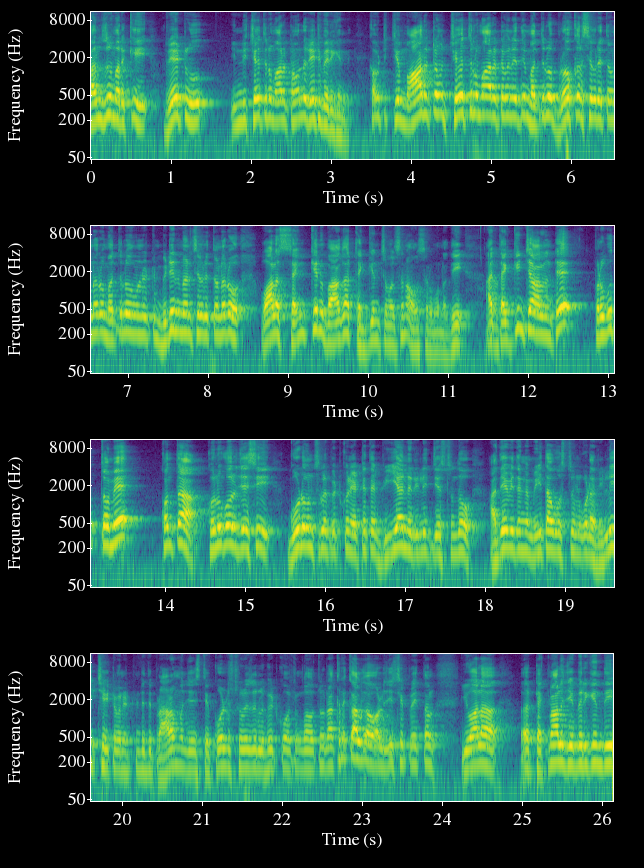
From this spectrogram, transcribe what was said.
కన్జ్యూమర్కి రేటు ఇన్ని చేతులు మారటం వల్ల రేటు పెరిగింది. కాబట్టి మారటం చేతులు మారటం అనేది మధ్యలో బ్రోకర్స్ ఎవరైతే ఉన్నారో మధ్యలో ఉన్నటువంటి మిడిల్ మ్యాన్స్ ఎవరైతే ఉన్నారో వాళ్ళ సంఖ్యను బాగా తగ్గించవలసిన అవసరం ఉన్నది. అది తగ్గించాలంటే ప్రభుత్వమే కొంత కొనుగోలు చేసి గూడౌన్స్లో పెట్టుకుని ఎట్టయితే బియ్యాన్ని రిలీజ్ చేస్తుందో అదేవిధంగా మిగతా వస్తువులను కూడా రిలీజ్ చేయటం అనేటువంటిది ప్రారంభం చేస్తే కోల్డ్ స్టోరేజ్లో పెట్టుకోవడం కావచ్చు రకరకాలుగా వాళ్ళు చేసే ప్రయత్నాలు. ఇవాళ టెక్నాలజీ పెరిగింది.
